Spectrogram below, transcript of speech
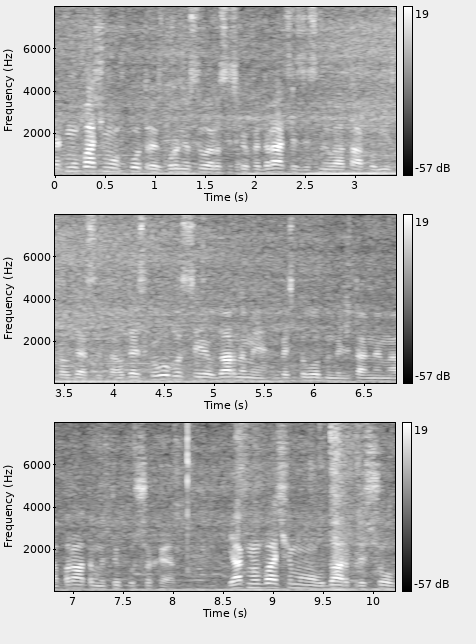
Як ми бачимо, вкотре Збройні сили Російської Федерації здійснили атаку міста Одеси та Одеської області ударними безпілотними літальними апаратами типу шахет. Як ми бачимо, удар прийшов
